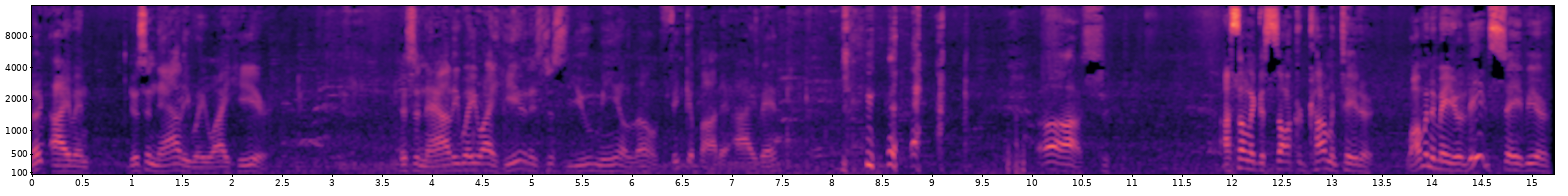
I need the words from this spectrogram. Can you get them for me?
Look, Ivan, there's an alleyway right here. There's an alleyway right here, and it's just you, me alone. Think about it, Ivan. Ah, oh, shit. I sound like a soccer commentator. Well, I'm in the Major League, Savior.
